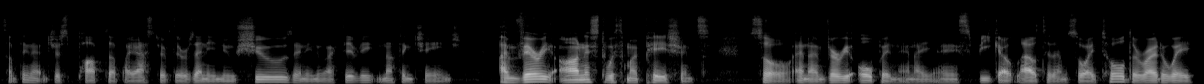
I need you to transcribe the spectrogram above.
something that just popped up. I asked her if there was any new shoes, any new activity. Nothing changed. I'm very honest with my patients. So, and I'm very open and I, I speak out loud to them. So I told her right away,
